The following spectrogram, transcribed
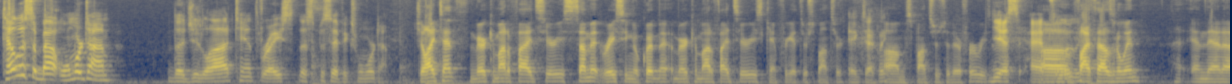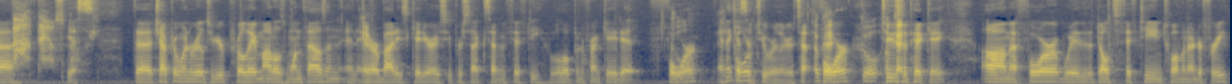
tell us about one more time the July 10th race, the specifics one more time. July 10th, American Modified Series, Summit Racing Equipment, American Modified Series. Can't forget their sponsor. Exactly. Um, sponsors are there for a reason. Yes, Uh, absolutely. 5000 to win. And then. Uh, $5,000. Yes. The Chapter 1 Realty Group Pro Late Models 1000 and Air Bodies KDRA Super Stock 750. We'll open the front gate at 4. Cool. I At think I four? said 2 earlier. It's at Okay, 4. cool, Two's okay. the pit gate. Um, at 4 with adults 15, 12 and under free.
